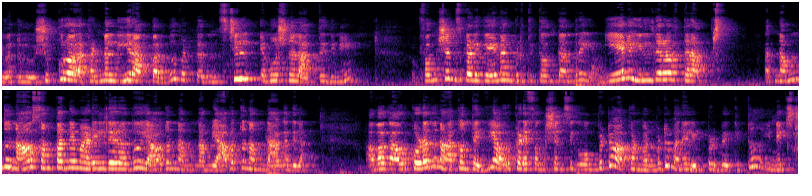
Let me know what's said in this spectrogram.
ಇವತ್ತು ಶುಕ್ರವಾರ ಕಣ್ಣಲ್ಲಿ ನೀರು ಹಾಕ್ಬಾರ್ದು ಬಟ್ ಅದನ್ನ ಸ್ಟಿಲ್ ಎಮೋಷ್ನಲ್ ಆಗ್ತಿದ್ದೀನಿ. ಫಂಕ್ಷನ್ಸ್ಗಳಿಗೆ ಏನಾಗ್ಬಿಡ್ತಿತ್ತು ಅಂತ ಅಂದರೆ, ಏನು ಇಲ್ದಿರೋರ ಥರ ಅದು ನಮ್ಮದು ನಾವು ಸಂಪಾದನೆ ಮಾಡಿಲ್ದೇ ಇರೋದು ಯಾವುದು ನಮ್ ನಮ್ ಯಾವತ್ತೂ ನಮ್ದು ಆಗೋದಿಲ್ಲ. ಅವಾಗ ಅವ್ರು ಕೊಡೋದನ್ನ ಹಾಕೊಂತ ಇದ್ವಿ. ಅವ್ರ ಕಡೆ ಫಂಕ್ಷನ್ಸ್ಗೆ ಹೋಗ್ಬಿಟ್ಟು ಹಾಕೊಂಡ್ ಬಂದ್ಬಿಟ್ಟು ಮನೇಲಿ ಇಟ್ಬಿಡ್ಬೇಕಿತ್ತು. ನೆಕ್ಸ್ಟ್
